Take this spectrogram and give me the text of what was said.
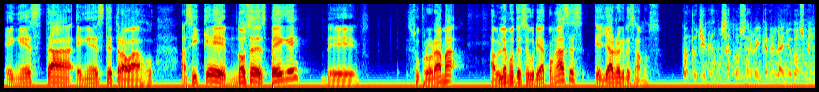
en, esta, en este trabajo. Así que no se despegue de su programa Hablemos de Seguridad con ACES, que ya regresamos. Cuando llegamos a Costa Rica en el año 2000,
